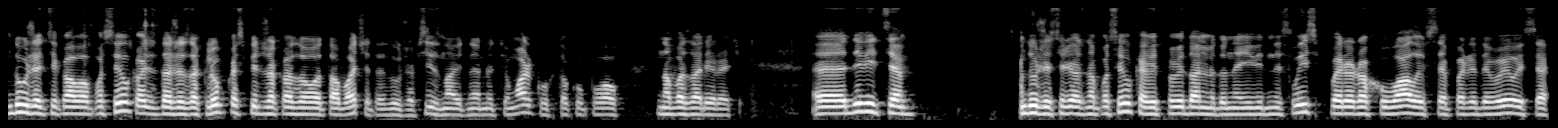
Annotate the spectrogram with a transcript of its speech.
Дуже цікава посилка. Ось навіть закльопка з піджака золота. Бачите, дуже. Всі знають, мабуть, цю марку, хто купував на базарі речі. Е, дивіться, дуже серйозна посилка. Відповідально до неї віднеслись, перерахували, все передивилися.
